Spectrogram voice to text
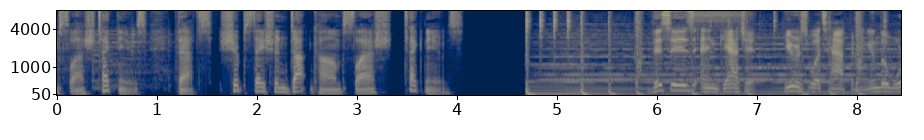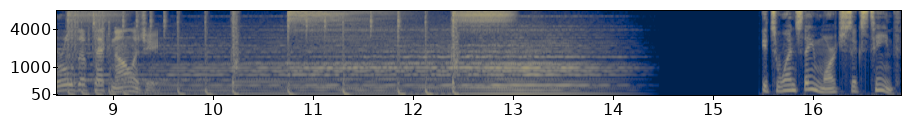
slash technews. That's shipstation.com slash technews. This is Engadget. Here's what's happening in the world of technology. It's Wednesday, March 16th.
